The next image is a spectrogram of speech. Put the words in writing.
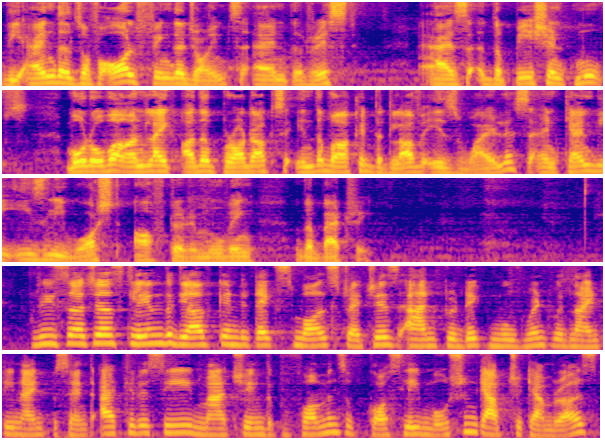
the angles of all finger joints and the wrist as the patient moves. Moreover, unlike other products in the market, the glove is wireless and can be easily washed after removing the battery. Researchers claim the glove can detect small stretches and predict movement with 99% accuracy, matching the performance of costly motion capture cameras.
